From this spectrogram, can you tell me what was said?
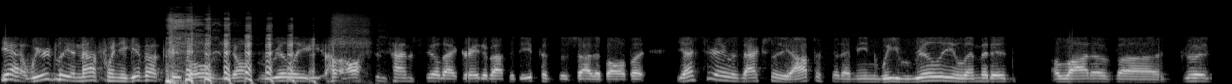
Yeah, weirdly enough, when you give up two goals, you don't really oftentimes feel that great about the defensive side of the ball. But yesterday was actually the opposite. I mean, we really limited a lot of uh, good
